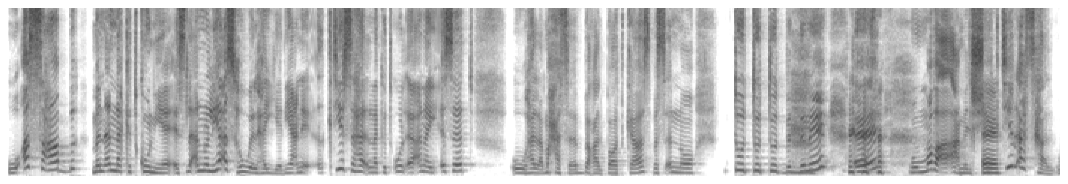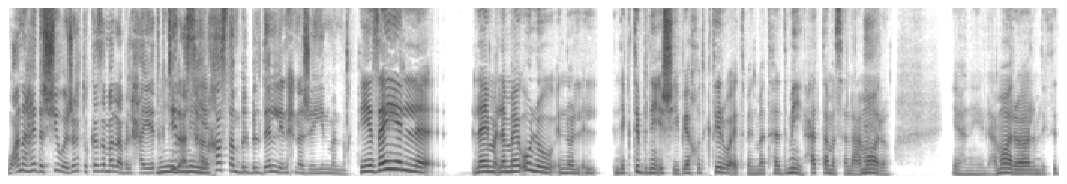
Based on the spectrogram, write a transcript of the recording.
وأصعب من أنك تكون يائس لأنه اليأس هو الهين. يعني كتير سهل أنك تقول أنا يئست وهلأ ما حسب على البودكاست بس إنه توت توت توت بالدنيا إيه؟ وما بقى أعمل شيء. إيه. كتير أسهل وأنا هيدا الشيء واجهته كذا مرة بالحياة كتير أسهل خاصة بالبلدان اللي نحن جايين منها. هي زي لما يقولوا إنه إنك تبني إشي بياخد كتير وقت من ما تهدميه حتى مثلا عمارة. م. يعني العمارة لما بدك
